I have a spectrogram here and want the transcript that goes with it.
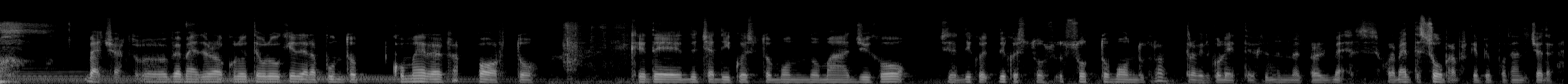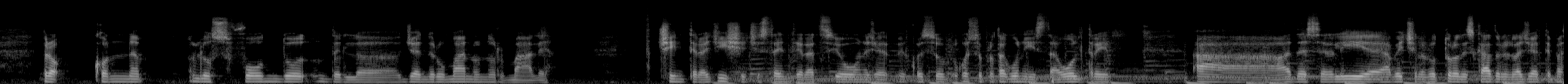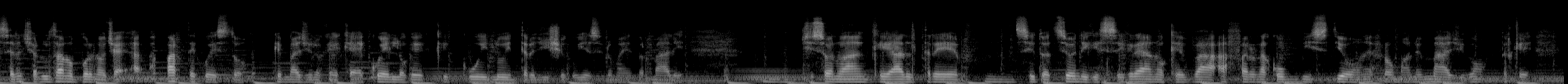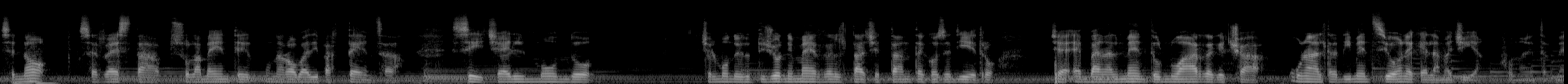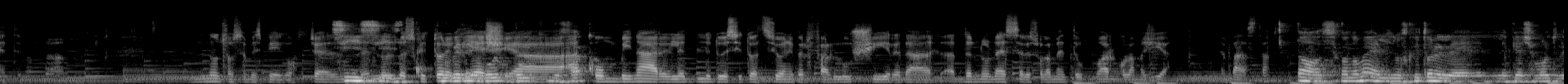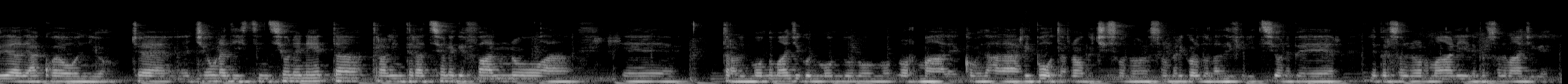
Beh, certo, ovviamente, però quello che ti volevo chiedere appunto com'era il rapporto che de, de, c'è di questo mondo magico di, di, questo sottomondo, tra, tra virgolette, sicuramente sopra perché è più potente, eccetera, però con lo sfondo del genere umano normale. Ci interagisce, ci sta interazione, cioè questo, questo protagonista, oltre a, ad essere lì e averci la rottura delle scatole la gente ma se non ci allontana oppure no cioè a, a, parte questo che immagino che, che è quello che, che, cui lui interagisce con gli esseri umani normali ci sono anche altre mh, situazioni che si creano che va a fare una commistione fra umano e magico? Perché se no se resta solamente una roba di partenza. Sì c'è il mondo c'è il mondo di tutti i giorni ma in realtà c'è tante cose dietro. Cioè è banalmente un noir che ha un'altra dimensione che è la magia fondamentalmente non, non so se mi spiego. Cioè, sì, lo, sì, lo scrittore riesce a, a, combinare le, le, due situazioni per farlo uscire da, da, non essere solamente un noir con la magia e basta. No, secondo me lo scrittore le, le piace molto l'idea di acqua e olio, cioè c'è una distinzione netta tra l'interazione che fanno a, eh, tra il mondo magico e il mondo non, normale, come da Harry Potter, no? che ci sono, se non mi ricordo la definizione per le persone normali e le persone magiche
